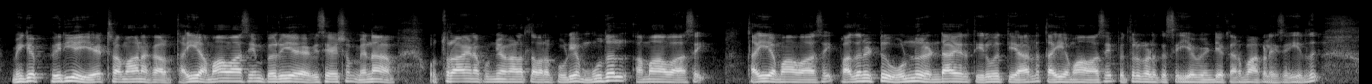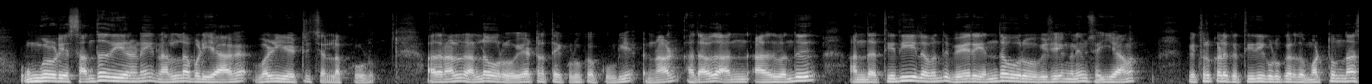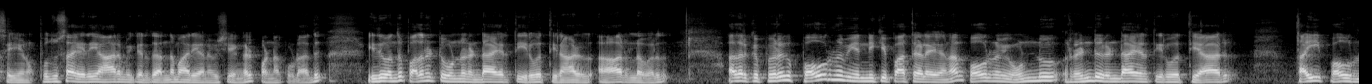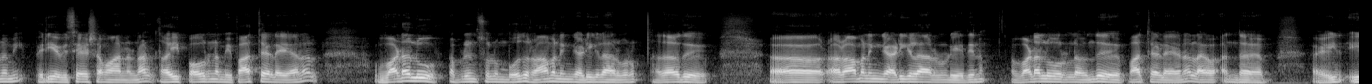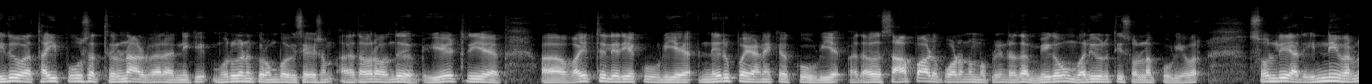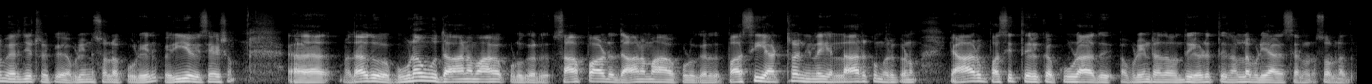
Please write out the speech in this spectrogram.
மிகப்பெரிய ஏற்றமான காலம். தை அமாவாசையும் பெரிய விசேஷம். ஏன்னா உத்தராயண புண்ணிய காலத்தில் வரக்கூடிய முதல் அமாவாசை. தை அமாவாசை பதினெட்டு ஒன்று ரெண்டாயிரத்தி இருபத்தி ஆறில் தை அமாவாசை பித்தர்களுக்கு செய்ய வேண்டிய கர்மாக்களை செய்கிறது. உங்களுடைய சந்ததியரனை நல்லபடியாக வழியேற்றி செல்லக்கூடும். அதனால் நல்ல ஒரு ஏற்றத்தை கொடுக்கக்கூடிய நாள். அதாவது அந் அது வந்து அந்த திதியில் வந்து வேறு எந்த ஒரு விஷயங்களையும் செய்யாமல் பித்ருக்களுக்கு திதி கொடுக்கறது மட்டும்தான் செய்யணும். புதுசாக எதையும் ஆரம்பிக்கிறது அந்த மாதிரியான விஷயங்கள் பண்ணக்கூடாது. இது வந்து பதினெட்டு ஒன்று ரெண்டாயிரத்தி இருபத்தி நாலு ஆறில் வருது. அதற்கு பிறகு பௌர்ணமி எண்ணிக்கை பார்த்தாலேயானால் பௌர்ணமி ஒன்று ரெண்டு ரெண்டாயிரத்தி இருபத்தி ஆறு தை பௌர்ணமி பெரிய விசேஷமான நாள். தை பௌர்ணமி பார்த்தேலையானால் வடலூர் அப்படின்னு சொல்லும்போது ராமலிங்க அடிகளார் வரும். அதாவது ராமலிங்க அடிகளாரனுடைய தினம். வடலூரில் வந்து பார்த்தாலேயானால் அந்த இது இது பூச திருநாள் வேறு அன்றைக்கி முருகனுக்கு ரொம்ப விசேஷம். அதை தவிர வந்து ஏற்றிய வயிற்றில் எரியக்கூடிய நெருப்பை அணைக்கக்கூடிய அதாவது சாப்பாடு போடணும் அப்படின்றத மிகவும் வலியுறுத்தி சொல்லக்கூடியவர். சொல்லி அது இன்னி வரலும் எரிஞ்சிட்ருக்கு அப்படின்னு சொல்லக்கூடியது பெரிய விசேஷம். அதாவது உணவு தானமாக கொடுக்கறது சாப்பாடு தானமாக கொடுக்கறது பசி அற்ற நிலை எல்லாருக்கும் இருக்கணும். யாரும் பசித்து இருக்கக்கூடாது அப்படின்றத வந்து எடுத்து நல்லபடியாக சொன்னது.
